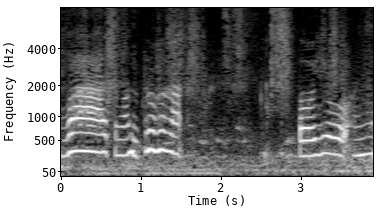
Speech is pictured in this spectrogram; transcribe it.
Wow, tuwan-tuwa. Toyo, ano.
